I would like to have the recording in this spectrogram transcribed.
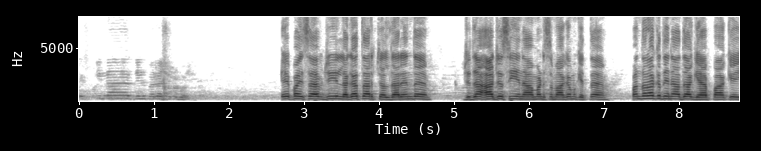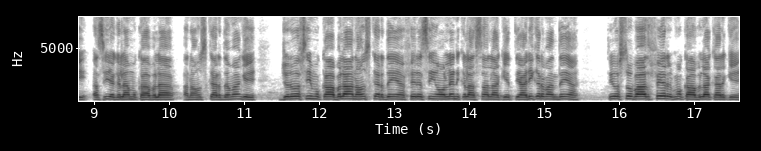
ਇਹ ਕਿੰਨਾ ਦਿਨ ਪਹਿਲਾਂ ਸ਼ੁਰੂ ਹੋਈ? ਇਹ ਭਾਈ ਸਾਹਿਬ ਜੀ ਲਗਾਤਾਰ ਚੱਲਦਾ ਰਹਿੰਦਾ ਹੈ। ਜਿੱਦਾਂ ਅੱਜ ਅਸੀਂ ਇਨਾਮਤ ਸਮਾਗਮ ਕੀਤਾ ਹੈ 15 ਕੁ ਦਿਨਾਂ ਦਾ ਗੈਪ ਪਾ ਕੇ ਅਸੀਂ ਅਗਲਾ ਮੁਕਾਬਲਾ ਅਨਾਉਂਸ ਕਰ ਦੇਵਾਂਗੇ। ਜਦੋਂ ਅਸੀਂ ਮੁਕਾਬਲਾ ਅਨਾਉਂਸ ਕਰਦੇ ਹਾਂ, ਫਿਰ ਅਸੀਂ ਆਨਲਾਈਨ ਕਲਾਸਾਂ ਲਾ ਕੇ ਤਿਆਰੀ ਕਰਵਾਉਂਦੇ ਹਾਂ ਤੇ ਉਸ ਤੋਂ ਬਾਅਦ ਫਿਰ ਮੁਕਾਬਲਾ ਕਰਕੇ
